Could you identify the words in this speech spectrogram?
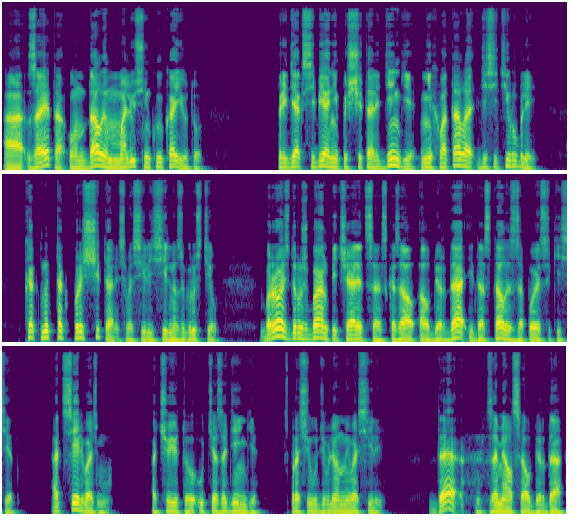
а за это он дал им малюсенькую каюту. Придя к себе, они посчитали деньги, не хватало 10 рублей. «Как мы так просчитались?» — Василий сильно загрустил. «Брось, дружбан, печалиться», — сказал Алберда и достал из-за пояса кисет. «Отсель возьму». «А что это у тебя за деньги?» — спросил удивленный Василий. «Да», — замялся Алберда.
